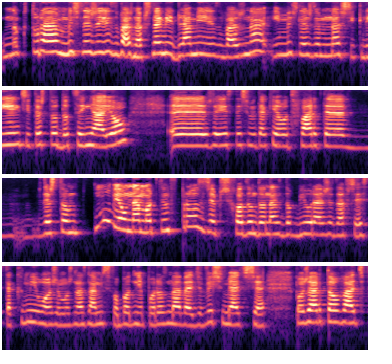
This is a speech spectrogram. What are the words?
no, która myślę, że jest ważna. Przynajmniej dla mnie jest ważna i myślę, że nasi klienci też to doceniają, że jesteśmy takie otwarte. Zresztą mówią nam o tym wprost, że przychodzą do nas do biura, że zawsze jest tak miło, że można z nami swobodnie porozmawiać, wyśmiać się, pożartować.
